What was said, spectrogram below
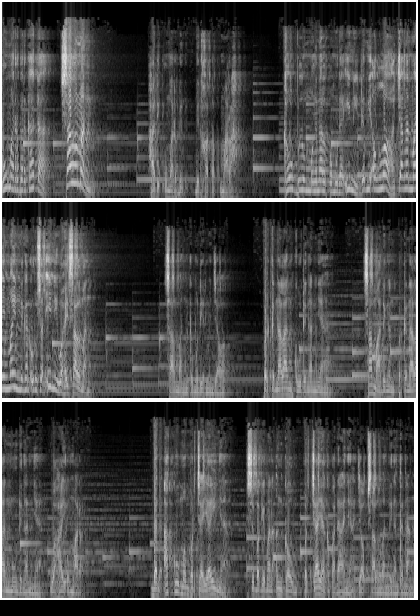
Umar berkata, Salman. Hadik Umar bin, bin Khattab marah. Kau belum mengenal pemuda ini, demi Allah jangan main-main dengan urusan ini wahai Salman. Salman kemudian menjawab, perkenalanku dengannya sama dengan perkenalanmu dengannya, wahai Umar. Dan aku mempercayainya sebagaimana engkau percaya kepadanya, jawab Salman dengan tenang.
